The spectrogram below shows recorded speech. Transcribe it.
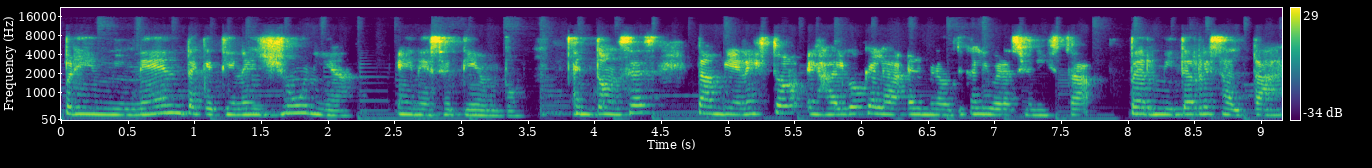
preeminente que tiene Junia en ese tiempo. Entonces, también esto es algo que la hermenéutica liberacionista permite resaltar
